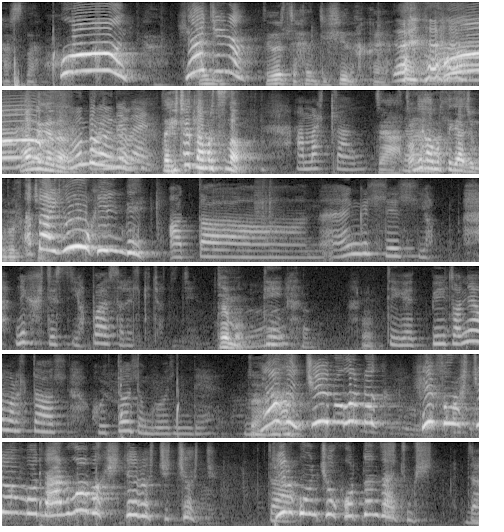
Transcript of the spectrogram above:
Харснаа. Хөөй. Яаж ийна? Зөөр жахан жишээ нахгүй. Мундаг байна. Мундаг байна. байна. За хичээл намарцсан уу? Амарцсан. За, зуны хамралтыг яаж өнгөрүүлэх гэж Одоо юу хийндэ? Одоо англи хэл нэг хчээс Японоос орё гэж бодож байна. Тийм үү? Тийм. Тэгээд би зуны амралтаа бол хөдөөл өнгөрүүлнэ дээ. Яг чи нөгөө нэг хэл сурч байгаа юм бол аргаа багш дээр очичооч. За. Тэр хүн чи хурдан зааж өгш. За.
